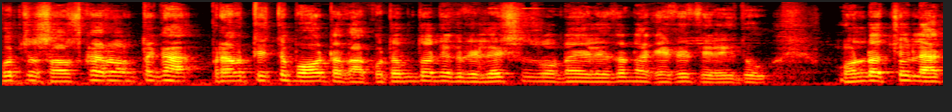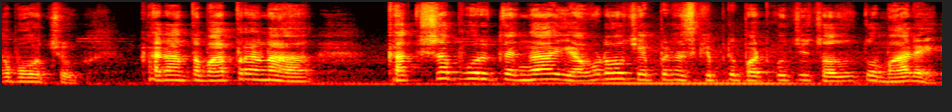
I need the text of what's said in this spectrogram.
కొంచెం సంస్కారవంతంగా ప్రవర్తిస్తే బాగుంటుంది. ఆ కుటుంబంతో నీకు రిలేషన్స్ ఉన్నాయో లేదో నాకైతే తెలియదు ఉండొచ్చు లేకపోవచ్చు. కానీ అంత మాత్రాన కక్షపూరితంగా ఎవడో చెప్పిన స్క్రిప్ట్ పట్టుకొచ్చి చదువుతూ మానే.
